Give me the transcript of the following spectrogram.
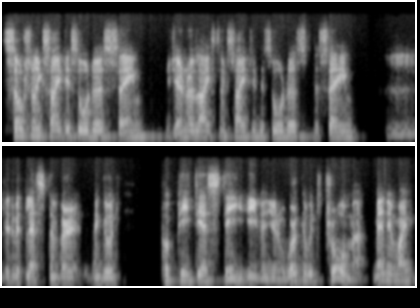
Social anxiety disorders, same. Generalized anxiety disorders, the same. A little bit less than very than good. PTSD, even, you know, working with trauma. Many of my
